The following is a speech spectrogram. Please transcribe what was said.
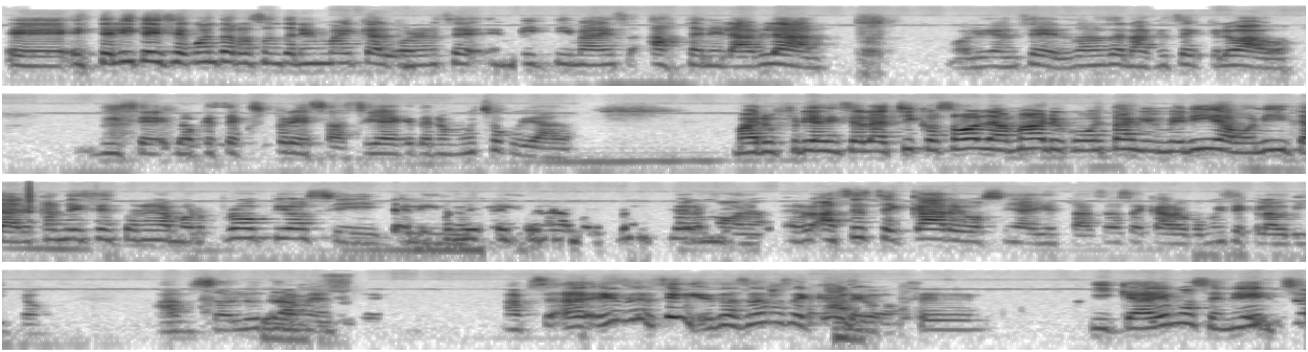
Eh, Estelita dice, ¿cuánta razón tenés, Michael, al ponerse en víctima es hasta en el hablar? olvídense, son las que sé que lo hago. Dice, lo que se expresa, sí, hay que tener mucho cuidado. Maru Frías dice, hola chicos, hola Maru, ¿cómo estás? Bienvenida, bonita. Alejandra dice, tener amor propio, sí, qué lindo. Hermosa. Hacerse cargo, sí, ahí está, se hace cargo, como dice Claudito. Absolutamente. sí, es hacerse cargo. Y caemos en hecho,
